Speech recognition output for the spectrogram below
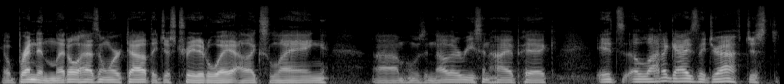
You know, Brendon Little hasn't worked out. They just traded away Alex Lange, um, who was another recent high pick it's a lot of guys they draft just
